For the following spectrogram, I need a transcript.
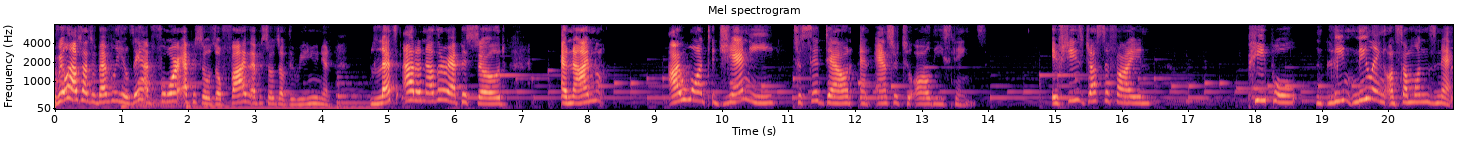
Real Housewives of Beverly Hills. They had four episodes or five episodes of the reunion. Let's add another episode, and I'm. I want Jenny to sit down and answer to all these things. If she's justifying people kneeling on someone's neck,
